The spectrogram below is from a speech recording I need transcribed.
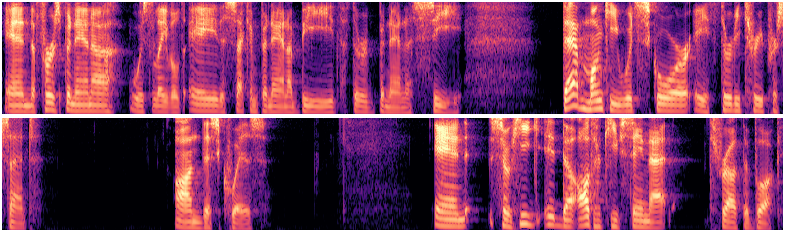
And the first banana was labeled A, the second banana B, the third banana C. That monkey would score a 33% on this quiz. And so he the author keeps saying that throughout the book.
